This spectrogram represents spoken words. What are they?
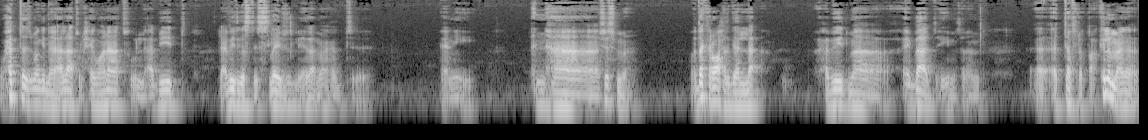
وحتى زي ما قلنا الآلات والحيوانات والعبيد العبيد قصدي السليفز اللي هذا ما حد يعني إنها شو اسمه وذكر واحد قال لا. عبيد ما عباد هي مثلا التفرقة. كل معنى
